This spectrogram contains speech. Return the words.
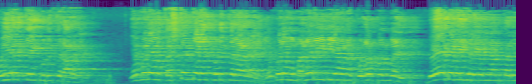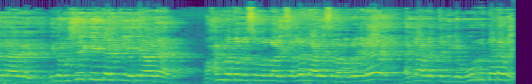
துயரத்தை கொடுக்கிறார்கள் எவ்வளவு கஷ்டங்களை கொடுக்கிறார்கள் எவ்வளவு மன ரீதியான குழப்பங்கள் வேதனைகளை எல்லாம் தருகிறார்கள். இந்த முஸ்லிம்களுக்கு எதிராக முகமது ரசூலுல்லாஹி சல்லா அலைஹி வஸல்லம் அவர்களே அல்லாவிடத்தில் நீங்கள் ஒரு தடவை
